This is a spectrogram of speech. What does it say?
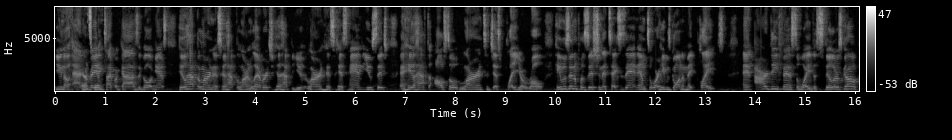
you know, aggravating type of guys to go against. He'll have to learn this. He'll have to learn leverage. He'll have to u- learn his his hand usage, and he'll have to also learn to just play your role. He was in a position at Texas A&M to where he was going to make plays. And our defense, the way the Steelers go,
